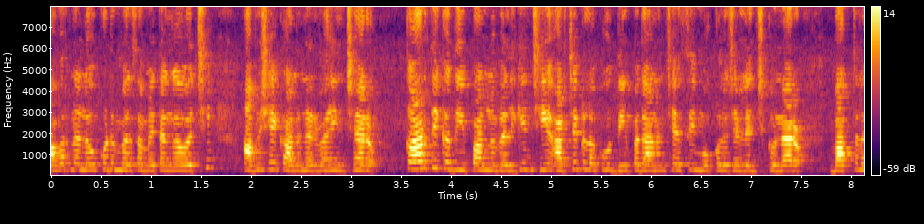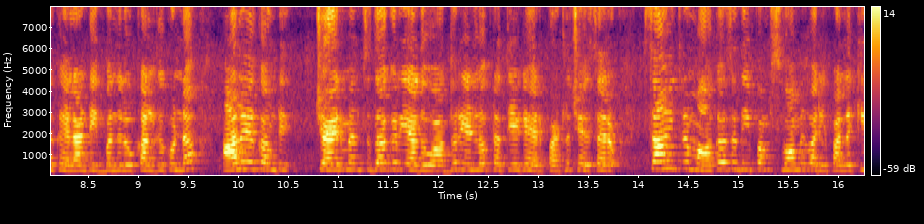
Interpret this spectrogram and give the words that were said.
ఆవరణలో కుటుంబ సమేతంగా వచ్చి అభిషేకాలు నిర్వహించారు. కార్తీక దీపాలను వెలిగించి అర్చకులకు దీపదానం చేసి మొక్కలు చెల్లించుకున్నారు. భక్తులకు ఎలాంటి ఇబ్బందులు కలగకుండా ఆలయ కమిటీ చైర్మన్ సుధాకర్ యాదవ్ ఆధ్వర్యంలో ప్రత్యేక ఏర్పాట్లు చేశారు. సాయంత్రం ఆకాశ దీపం స్వామివారి పల్లకి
